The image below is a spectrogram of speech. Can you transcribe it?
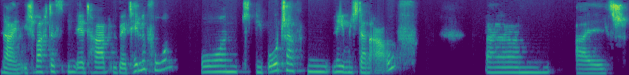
Nein, ich mache das in der Tat über Telefon und die Botschaften nehme ich dann auf ähm, als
